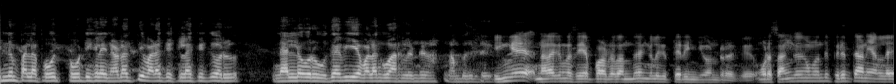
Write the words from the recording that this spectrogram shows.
இன்னும் பல போ போட்டிகளை நடத்தி வடக்கு கிழக்குக்கு ஒரு நல்ல ஒரு உதவியை வழங்குவார்கள் என்று நம்புகின்றேன். இங்க நடக்கிற செயற்பாடு வந்து எங்களுக்கு தெரிஞ்சு ஒன்று இருக்கு உங்களோட சங்கம் வந்து பிரித்தானியால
